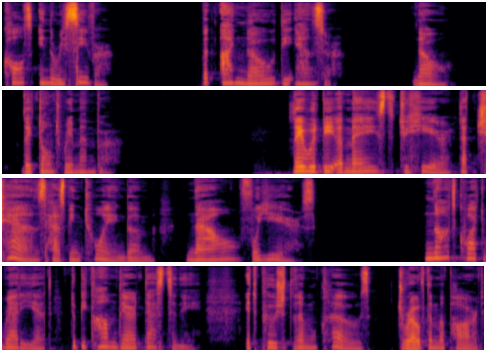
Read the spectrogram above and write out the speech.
called in the receiver. But I know the answer. No, they don't remember. They would be amazed to hear that chance has been toying them now for years. Not quite ready yet to become their destiny, it pushed them close, drove them apart.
